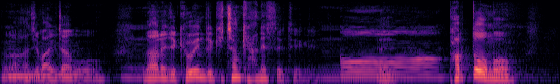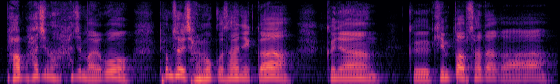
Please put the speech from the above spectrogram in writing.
어, 하지 말자고. 나는 이제 교인들 귀찮게 안 했어요, 되게. 어. 밥도 뭐 밥 하지 마 하지 말고 평소에 잘 먹고 사니까 그냥 그 김밥 사다가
